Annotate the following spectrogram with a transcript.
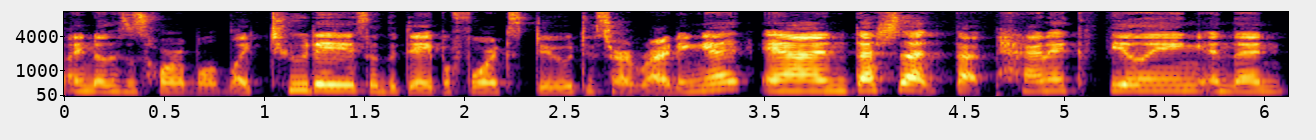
I know this is horrible, like two days or the day before it's due to start writing it. And that's that, that panic feeling. And then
